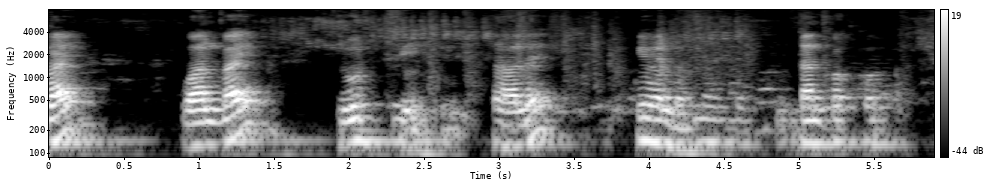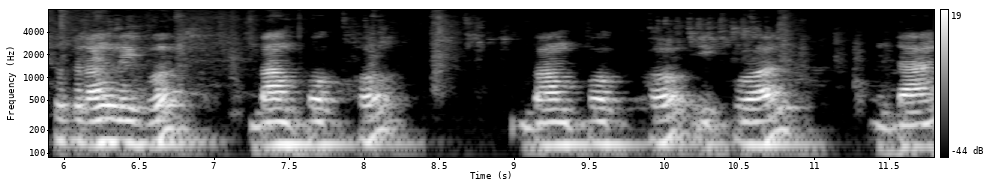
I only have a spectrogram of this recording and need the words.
by one by root three তাহলে কি হলো? ডান পক্ষ। সুতরাং লিখব বাম পক্ষ বাম পক্ষ ইকুয়াল ডান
